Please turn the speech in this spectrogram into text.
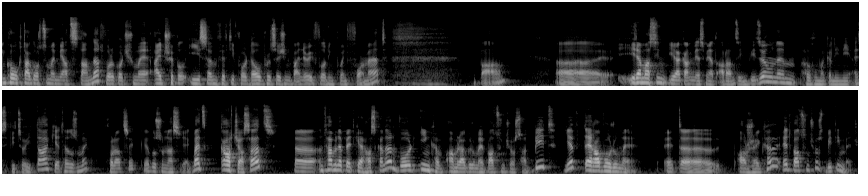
Ինքը օգտագործում է մի հատ ստանդարտ, որը կոչվում է IEEE 754 Double Precision Binary Floating Point Format։ Բա իր մասին իրականում ես մի հատ առանձին վիդեո ունեմ, հղումը կլինի այս վիդեոյի տակ, եթե ուզում եք, խորացեք եւ ուսումնասիրեք։ Բայց կարճ ասած, ընդհանրապես պետք է հասկանալ, որ ինքը ամրագրում է 64 հատ բիտ եւ տեղավորում է այդ արժեքը այդ 64 բիտի մեջ։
